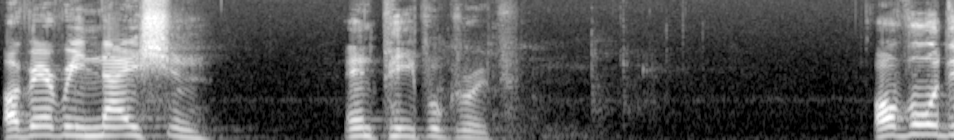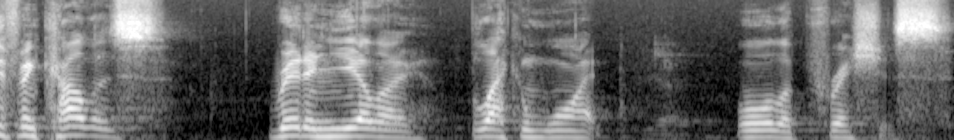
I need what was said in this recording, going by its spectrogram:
of every nation and people group, of all different colors red and yellow, black and white. All are precious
